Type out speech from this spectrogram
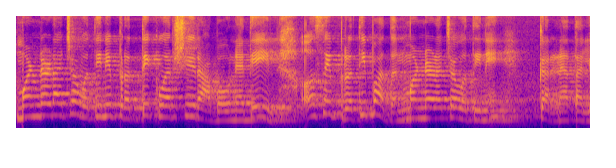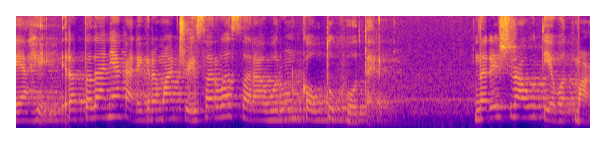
मंडळाच्या वतीने प्रत्येक वर्षी राबवण्यात येईल असे प्रतिपादन मंडळाच्या वतीने करण्यात आले आहे. रक्तदान या कार्यक्रमाचे सर्व स्तरावरून कौतुक होत आहे. नरेश राऊत यवतमाळ.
